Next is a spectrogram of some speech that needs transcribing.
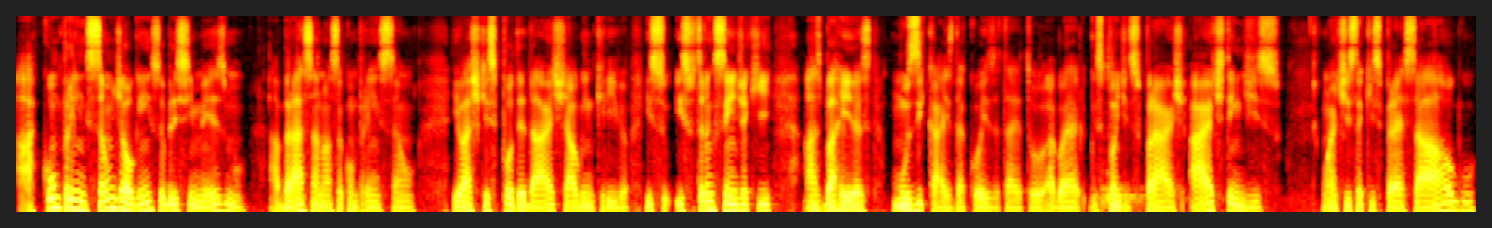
A compreensão de alguém sobre si mesmo abraça a nossa compreensão. E eu acho que esse poder da arte é algo incrível. Isso, isso transcende aqui as barreiras musicais da coisa, tá? Eu tô agora expandindo isso para arte. A arte tem disso. Um artista que expressa algo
